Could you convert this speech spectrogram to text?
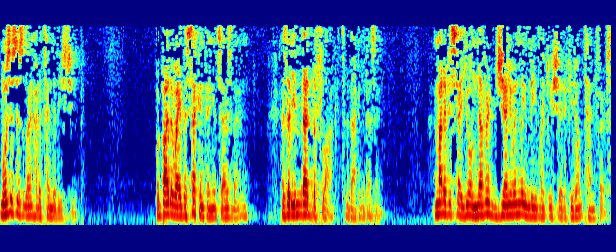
Moses has learned how to tend to these sheep. But by the way, the second thing it says then is that he led the flock to the back of the desert. I might just say, you'll never genuinely lead like you should if you don't tend first.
